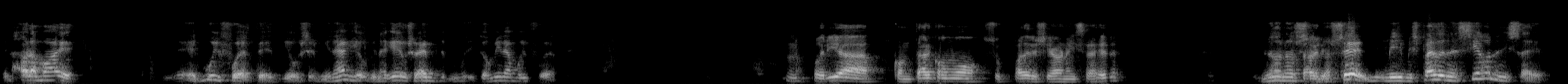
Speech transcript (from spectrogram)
En Hola Moed es muy fuerte. Minagim Jerusalén domina muy fuerte. ¿Nos podría contar cómo sus padres llegaron a Israel? No, no sé, no sé. Mi, mis padres nacieron en Israel.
